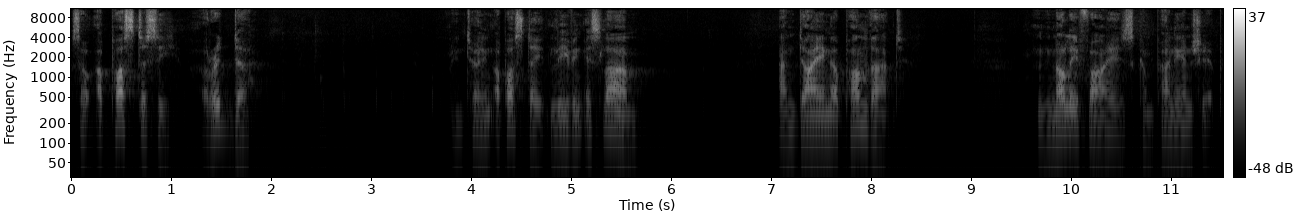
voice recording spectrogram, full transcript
So apostasy, ridda, mean turning apostate, leaving Islam, and dying upon that, nullifies companionship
